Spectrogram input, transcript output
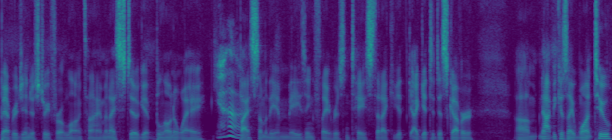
beverage industry for a long time, and I still get blown away Yeah. by some of the amazing flavors and tastes that I could get I get to discover. Um, not because I want to,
